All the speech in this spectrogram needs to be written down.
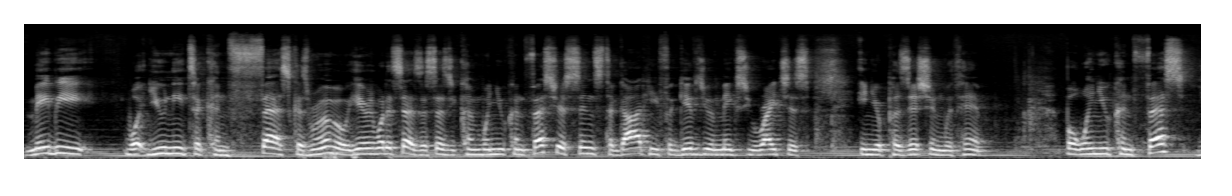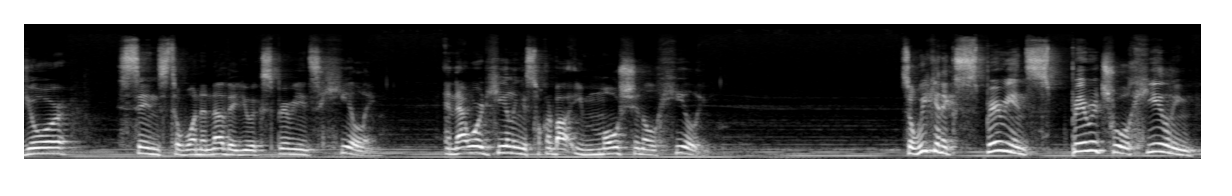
Maybe what you need to confess. Because remember, here's what it says it says, you can, when you confess your sins to God, He forgives you and makes you righteous in your position with Him. But when you confess your sins to one another, you experience healing. And that word healing is talking about emotional healing. So we can experience spiritual healing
